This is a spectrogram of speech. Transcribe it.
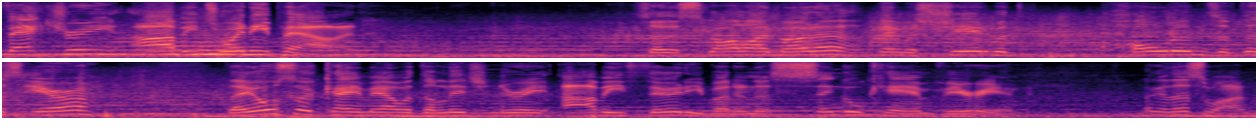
factory RB20 powered. So the Skyline motor that was shared with Holdens of this era, they also came out with the legendary RB30 but in a single cam variant. Look at this one.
